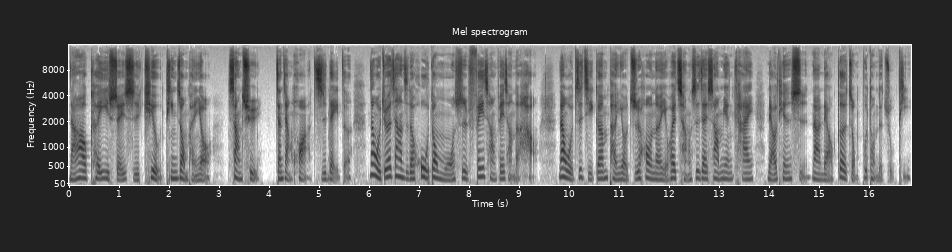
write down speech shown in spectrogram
然后可以随时 cue 听众朋友上去讲讲话之类的，那我觉得这样子的互动模式非常非常的好。那我自己跟朋友之后呢，也会尝试在上面开聊天室，那聊各种不同的主题。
